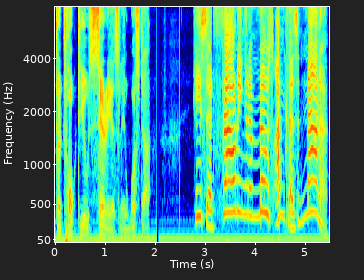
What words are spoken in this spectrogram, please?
to talk to you seriously, Wooster, he said, frowning in a most unpleasant manner.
